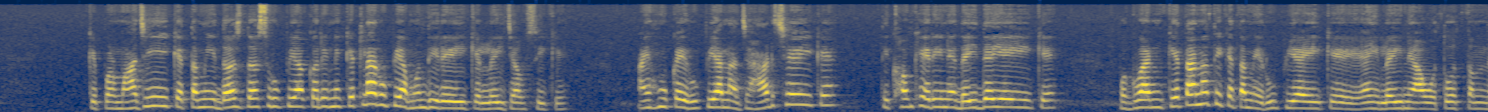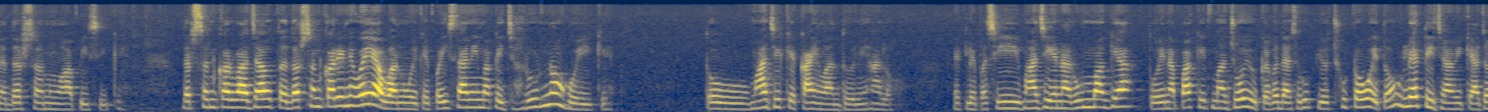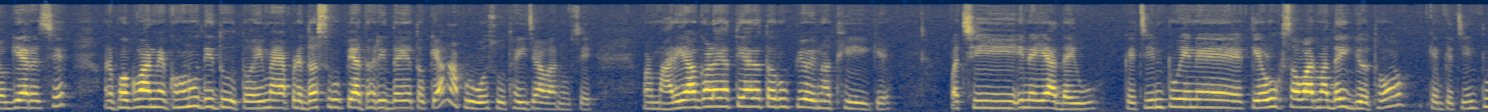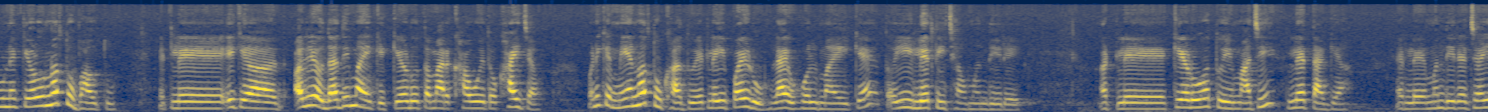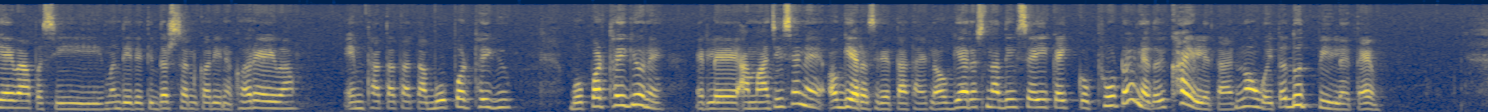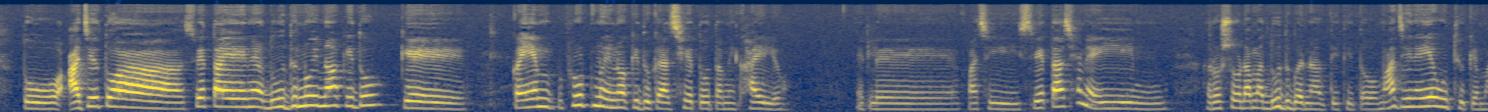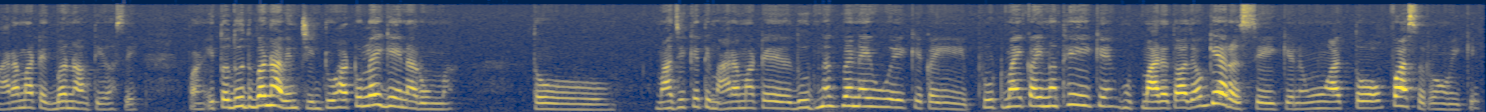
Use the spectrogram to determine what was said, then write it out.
કે પણ માજી કે તમે દસ દસ રૂપિયા કરીને કેટલા રૂપિયા મંદિરે એ કે લઈ જાવશી કે? અહીં હું કઈ રૂપિયાના ઝાડ છે એ કે? તે ખંખેરીને દઈ દઈએ એ કે? ભગવાન કહેતા નથી કે તમે રૂપિયા એ કે અહીં લઈને આવો તો જ તમને દર્શન હું આપીશ કે? દર્શન કરવા જાઓ તો દર્શન કરીને વહી આવવાનું હોય કે પૈસાનીમાં કંઈ જરૂર ન હોય કે? તો માજી કે કાંઈ વાંધો નહીં, હાલો. એટલે પછી માજી એના રૂમમાં ગયા તો એના પાકીટમાં જોયું કે કદાચ રૂપિયો છૂટો હોય તો હું લેતી જાવી કે આજે અગિયાર છે. અને ભગવાન મેં ઘણું દીધું તો એમાં આપણે દસ રૂપિયા ધરી દઈએ તો ક્યાં આપણું ઓછું થઈ જવાનું છે. પણ મારી આગળ અત્યારે તો રૂપિયો નથી કે. પછી એને યાદ આવ્યું કે ચિંટુ એને કેળું સવારમાં દઈ ગયો હતો કેમ કે ચિંટુને કેળું નહોતું ભાવતું. એટલે એ કે અલ્યો દાદીમાં એ કે કેળું તમારે ખાવું હોય તો ખાઈ જાઓ. પણ એ કે મેં નહોતું ખાધું એટલે એ પડ્યું લાઈવ હોલમાં એ કે, તો એ લેતી જાઓ મંદિરે. એટલે કેળું હતું એ માજી, લેતા ગયા. એટલે મંદિરે જઈ આવ્યા, પછી મંદિરેથી દર્શન કરીને ઘરે આવ્યા. એમ થતાં થતાં બપોર થઈ ગયું. બપોર થઈ ગયું ને, એટલે આ માજી છે ને અગિયારસ રહેતા હતા. એટલે અગિયારસના દિવસે એ કંઈક ફ્રૂટ હોય ને તો એ ખાઈ લેતા. ન હોય તો દૂધ પી લેતા એમ. તો આજે તો આ શ્વેતાએ એને દૂધનું ન કીધું કે કંઈ એમ ફ્રૂટનું ન કીધું કે આ છે તો તમે ખાઈ લ્યો. એટલે પાછી શ્વેતા છે ને એ રસોડામાં દૂધ બનાવતી હતી. તો માજીને એવું થયું કે મારા માટે જ બનાવતી હશે. પણ એ તો દૂધ બનાવીને ચીંટુ હાટું લઈ ગઈ એના રૂમમાં. તો માજી કહેતી, મારા માટે દૂધ નથી બનાવ્યું હોય કે કંઈ ફ્રૂટમાંય કંઈ નથી કે. હું, મારે તો આજે અગિયારસ છે કે ને હું આજ તો ઉપવાસ રહું કે.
